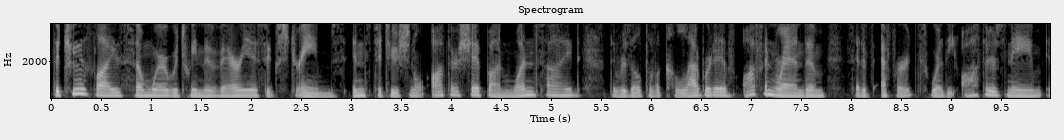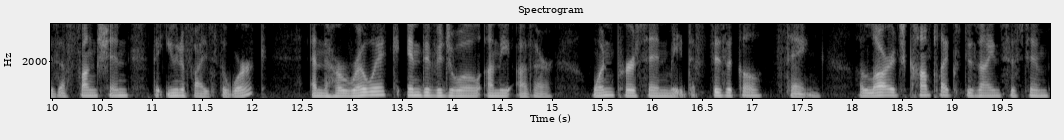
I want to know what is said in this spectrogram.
The truth lies somewhere between the various extremes institutional authorship on one side, the result of a collaborative, often random, set of efforts where the author's name is a function that unifies the work, and the heroic individual on the other. One person made the physical thing. A large, complex design system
